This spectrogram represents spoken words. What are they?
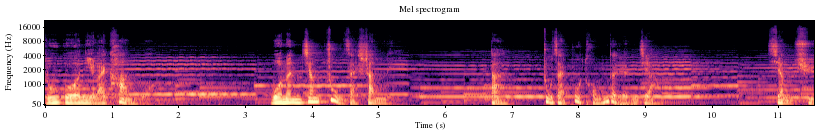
如果你来看我，我们将住在山里，但住在不同的人家，相去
